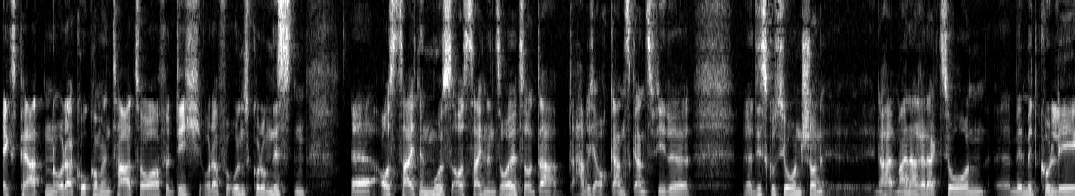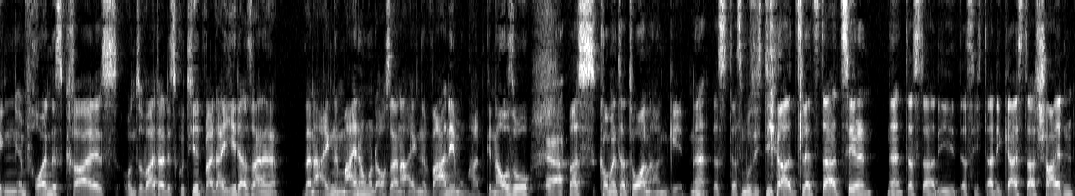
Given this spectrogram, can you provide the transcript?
Experten oder Co-Kommentator für dich oder für uns Kolumnisten äh, auszeichnen muss, auszeichnen sollte. Und da, da habe ich auch ganz, ganz viele äh, Diskussionen schon äh, innerhalb meiner Redaktion äh, mit, mit Kollegen im Freundeskreis und so weiter diskutiert, weil da jeder seine seine eigene Meinung und auch seine eigene Wahrnehmung hat. Genauso Ja. was Kommentatoren angeht. Ne? Das, das muss ich dir als letzter erzählen, ne? dass, da die, dass sich da die Geister scheiden.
